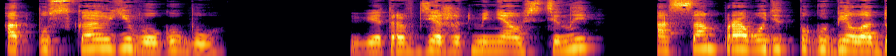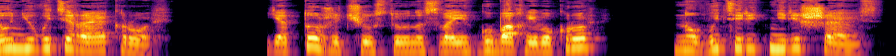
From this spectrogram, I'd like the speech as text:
отпускаю его губу. Ветров держит меня у стены, а сам проводит по губе ладонью, вытирая кровь. Я тоже чувствую на своих губах его кровь, но вытереть не решаюсь,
